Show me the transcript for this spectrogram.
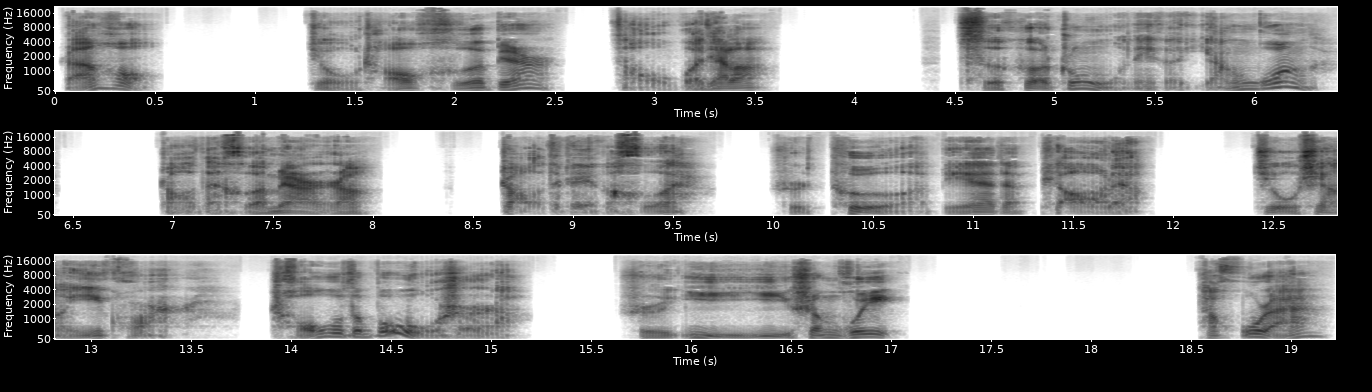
然后就朝河边走过去了。此刻中午那个阳光啊照在河面上，照的这个河呀是特别的漂亮，就像一块啊。绸子布似的，是熠熠生辉。他忽然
